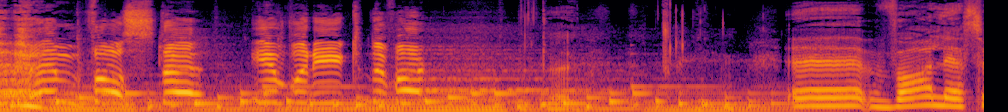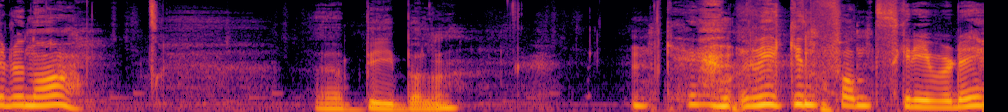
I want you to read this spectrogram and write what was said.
Fem faste i en forrykende fart! Eh, hva leser du nå? Eh, Bibelen. Hvilken font skriver du i?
